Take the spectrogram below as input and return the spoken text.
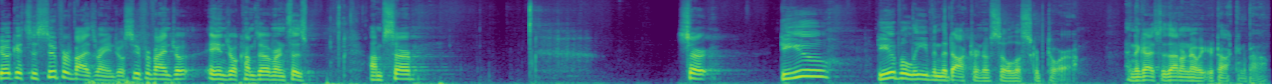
go gets his supervisor angel. Supervisor angel comes over and says, um, sir, sir, do you, do you believe in the doctrine of sola scriptura? And the guy says, I don't know what you're talking about.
